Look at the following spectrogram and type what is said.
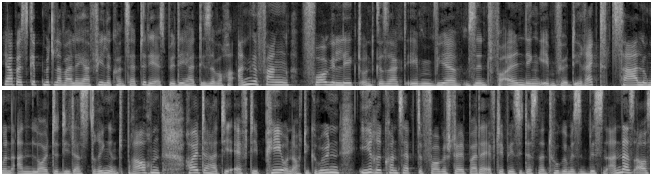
Ja, aber es gibt mittlerweile ja viele Konzepte. Die SPD hat diese Woche angefangen, vorgelegt und gesagt, eben wir sind vor allen Dingen eben für Direktzahlungen an Leute, die das dringend brauchen. Heute hat die FDP und auch die Grünen ihre Konzepte vorgestellt. Bei der FDP sieht das naturgemäß ein bisschen anders aus.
